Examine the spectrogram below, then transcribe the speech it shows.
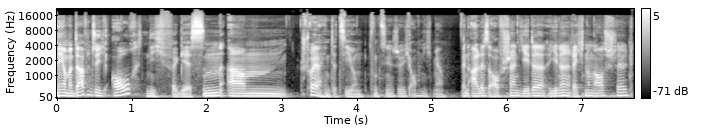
Naja, man darf natürlich auch nicht vergessen, ähm, Steuerhinterziehung funktioniert natürlich auch nicht mehr. Wenn alles aufscheint, jeder, jeder eine Rechnung ausstellt,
